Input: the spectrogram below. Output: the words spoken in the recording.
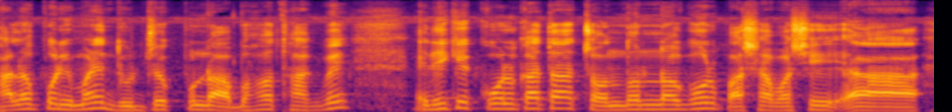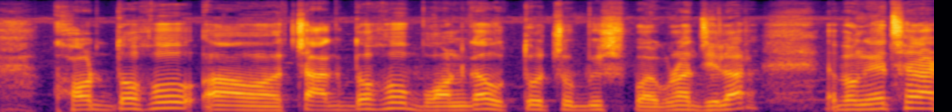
ভালো পরিমাণে দুর্যোগপূর্ণ আবহাওয়া থাকবে। এদিকে কলকাতা, চন্দননগর, পাশাপাশি খড়দহ চাকদহ, বনগাঁ, উত্তর চব্বিশ পরগনা জেলার এবং এছাড়া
